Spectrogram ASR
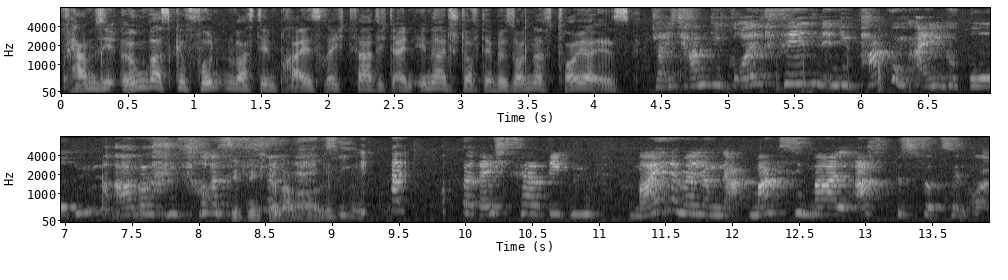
Haben Sie irgendwas gefunden, was den Preis rechtfertigt? Ein Inhaltsstoff, der besonders teuer ist? Vielleicht haben die Goldfäden in die Packung eingewoben, aber Sieht nicht danach aus. Rechtfertigen meiner Meinung nach maximal 8 bis 14 Euro.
